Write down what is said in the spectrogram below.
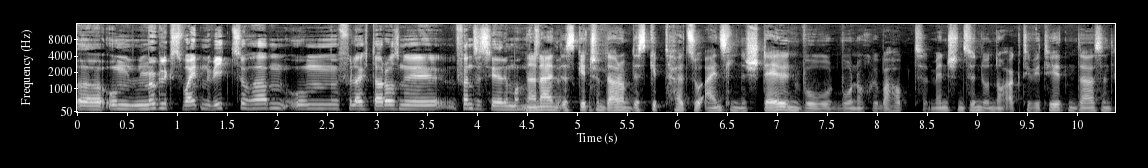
um einen möglichst weiten Weg zu haben, um vielleicht daraus eine Fernsehserie machen nein, zu können. Nein, nein, es geht schon darum, es gibt halt so einzelne Stellen, wo, wo noch überhaupt Menschen sind und noch Aktivitäten da sind.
